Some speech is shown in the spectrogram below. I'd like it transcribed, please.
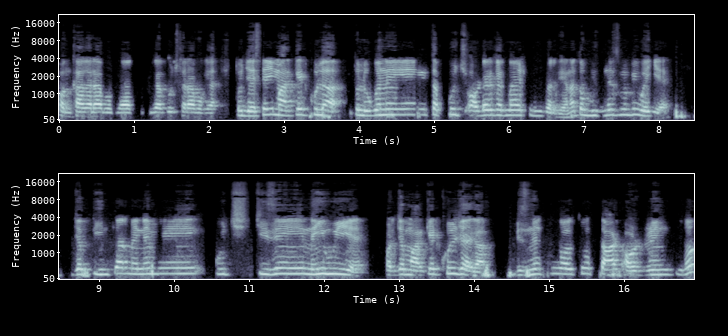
पंखा खराब हो गया, किसी का कुछ खराब हो गया। तो जैसे ही मार्केट खुला तो लोगों ने सब कुछ ऑर्डर करना शुरू कर दिया ना। तो बिज़नेस में भी वही है। जब तीन चार महीने में कुछ चीज़ें नहीं हुई है, और जब मार्केट खुल जाएगा business also start ordering you know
